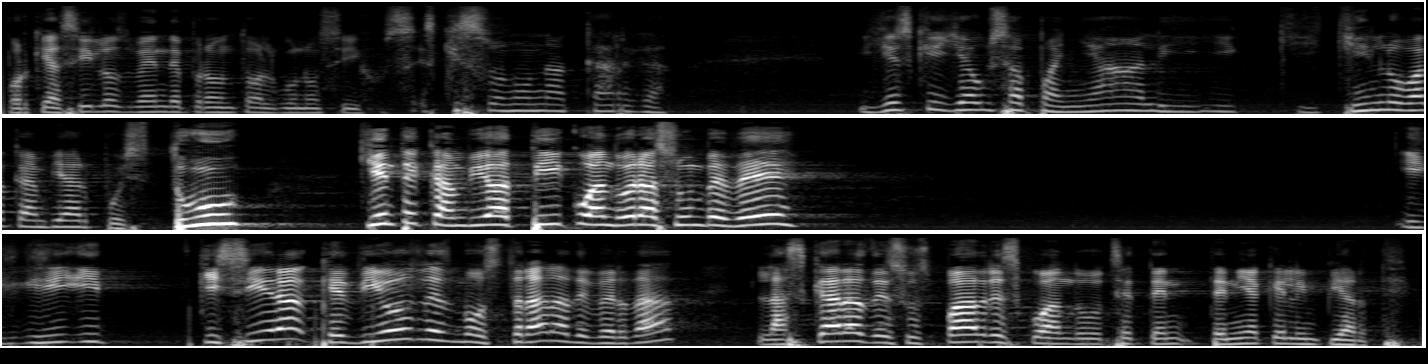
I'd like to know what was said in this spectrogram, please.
Porque así los ven de pronto algunos hijos. Es que son una carga. Y es que ya usa pañal y, ¿quién lo va a cambiar? Pues tú. ¿Quién te cambió a ti cuando eras un bebé? Y, quisiera que Dios les mostrara de verdad las caras de sus padres cuando se tenía que limpiarte.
